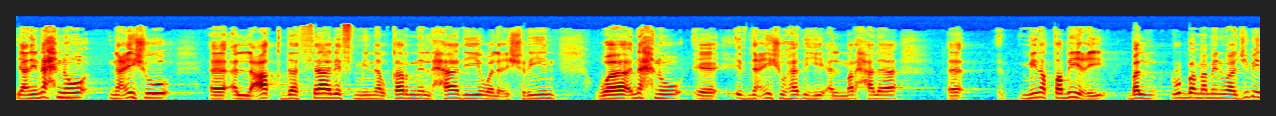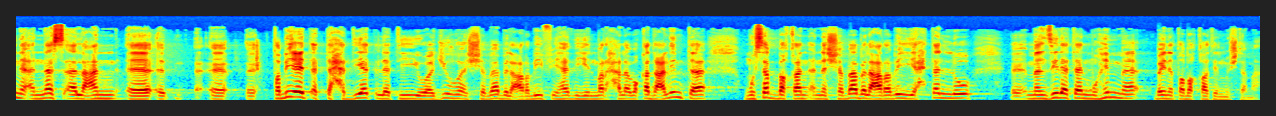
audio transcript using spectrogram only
يعني نحن نعيش العقد الثالث من القرن الحادي والعشرين ونحن إذ نعيش هذه المرحلة من الطبيعي بل ربما من واجبنا أن نسأل عن طبيعة التحديات التي يواجهها الشباب العربي في هذه المرحلة. وقد علمت مسبقا أن الشباب العربي يحتل منزلة مهمة بين طبقات المجتمع.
